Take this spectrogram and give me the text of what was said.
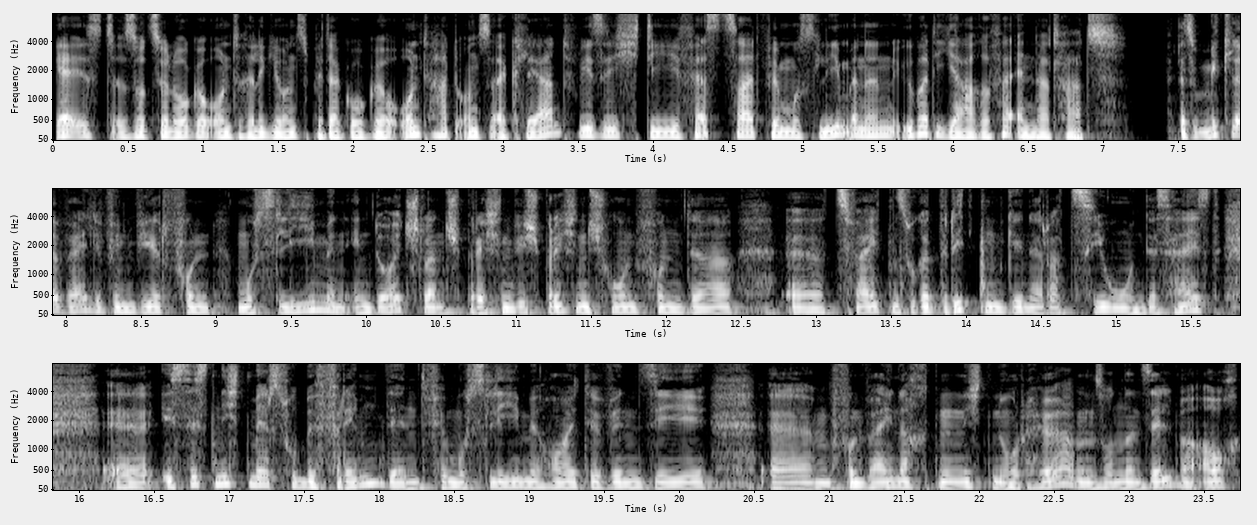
Er ist Soziologe und Religionspädagoge und hat uns erklärt, wie sich die Festzeit für Musliminnen über die Jahre verändert hat. Also mittlerweile, wenn wir von Muslimen in Deutschland sprechen, wir sprechen schon von der äh, zweiten, sogar dritten Generation. Das heißt, äh, ist es nicht mehr so befremdend für Muslime heute, wenn sie äh, von Weihnachten nicht nur hören, sondern selber auch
